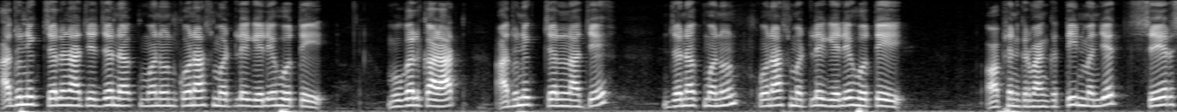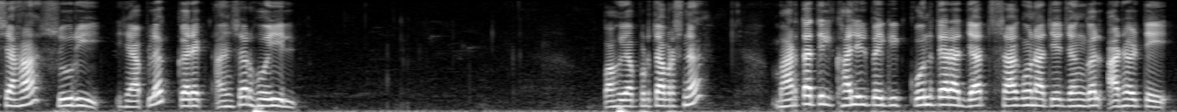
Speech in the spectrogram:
आधुनिक चलनाचे जनक म्हणून कोणास म्हटले गेले होते? मुघल काळात आधुनिक चलनाचे जनक म्हणून कोणास म्हटले गेले होते? ऑप्शन क्रमांक तीन म्हणजेच शेरशहा सुरी. हे आपलं करेक्ट आन्सर होईल. पाहूया पुढचा प्रश्न. भारतातील खालीलपैकी कोणत्या राज्यात सागवनाचे जंगल आढळते?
